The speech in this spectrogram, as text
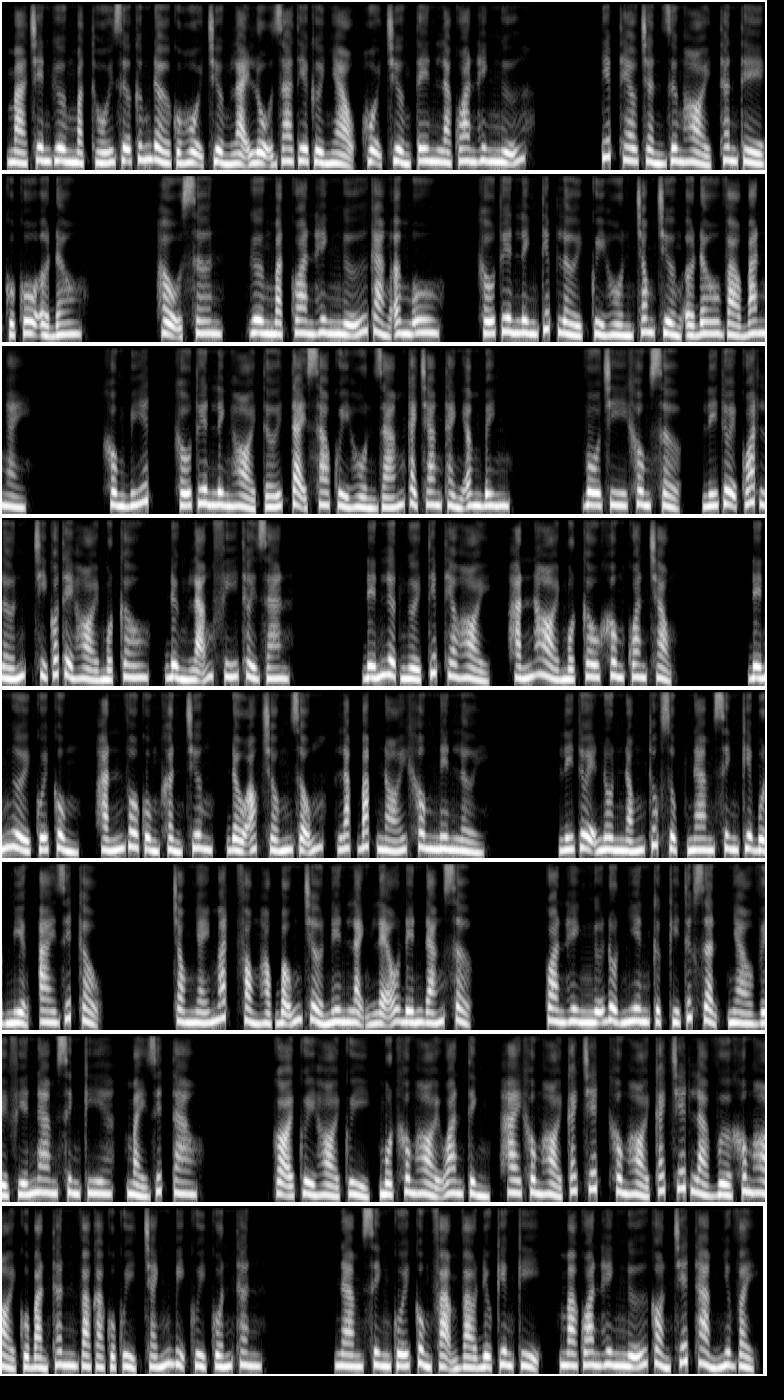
Mà trên gương mặt thối giữa cứng đờ của hội trưởng lại lộ ra tia cười nhạo, hội trưởng tên là quan Hinh ngữ. Tiếp theo Trần Dương hỏi, thân thể của cô ở đâu? Hậu Sơn, gương mặt quan Hinh ngữ càng âm u. Khấu tuyên linh tiếp lời quỷ hồn trong trường ở đâu vào ban ngày. Không biết, Khấu tuyên linh hỏi tới tại sao quỷ hồn dám cải trang thành âm binh. Vô chi không sợ, Lý Tuệ quát lớn, chỉ có thể hỏi một câu, đừng lãng phí thời gian. Đến lượt người tiếp theo hỏi, hắn hỏi một câu không quan trọng. Đến người cuối cùng, hắn vô cùng khẩn trương, đầu óc trống rỗng, lắp bắp nói không nên lời. Lý Tuệ nôn nóng thúc giục nam sinh kia buột miệng, ai giết cậu. Trong nháy mắt phòng học bỗng trở nên lạnh lẽo đến đáng sợ. Quan hình ngữ đột nhiên cực kỳ tức giận nhào về phía nam sinh kia, mày giết tao. Gọi quỷ hỏi quỷ, một không hỏi oan tình, hai không hỏi cách chết, không hỏi cách chết là vừa không hỏi của bản thân và cả của quỷ tránh bị quỷ cuốn thân. Nam sinh cuối cùng phạm vào điều kiêng kỵ, mà quan hình ngữ còn chết thảm như vậy.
